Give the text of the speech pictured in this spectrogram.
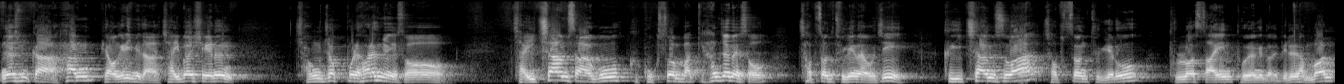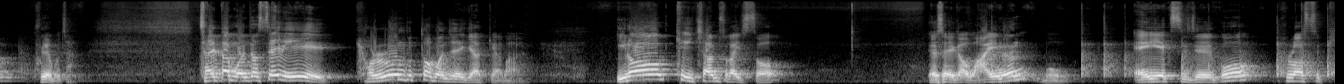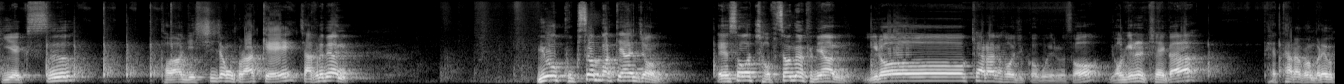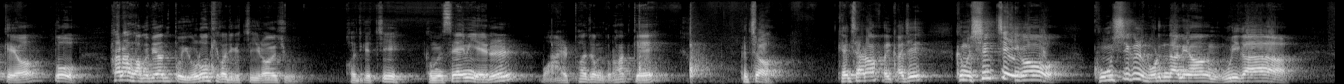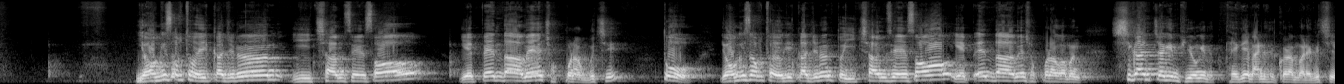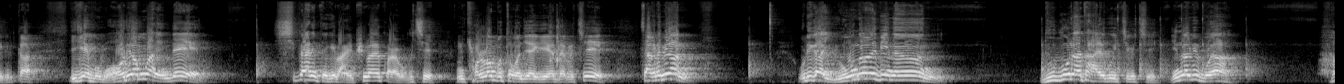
안녕하십니까 한병일입니다. 자 이번 시간에는 정적분의 활용 중에서 자 이차 함수하고 그 곡선 밖에 한 점에서 접선 두 개 나오지 그 이차 함수와 접선 두 개로 둘러싸인 도형의 넓이를 한번 구해보자. 자 일단 먼저 쌤이 결론부터 먼저 얘기할게 아마 이렇게 이차 함수가 있어. 그래서 얘가 y는 뭐 ax 제곱 플러스 bx 더하기 c 정도로 할게. 자 그러면 요 곡선 밖에 한 점에서 접선을 그면 이렇게 하나가 그어질 거고 예를 들어서 여기를 제가 베타라고 한번 해볼게요. 또 하나 박으면 또 요렇게 거지겠지 이런 식으로 거지겠지. 그러면 쌤이 얘를 뭐 알파 정도로 할게. 그쵸? 괜찮아? 거기까지? 그러면 실제 이거 공식을 모른다면 우리가 여기서부터 여기까지는 이 이차함수에서 얘 뺀 다음에 적분하고 그치? 또 여기서부터 여기까지는 또 이차함수에서 얘 뺀 다음에 적분하고 하면 시간적인 비용이 되게 많이 들 거란 말이야 그치? 그러니까 이게 뭐 어려운 건 아닌데 시간이 되게 많이 필요할 거라고 그치? 결론부터 먼저 얘기해야 돼 그치? 자 그러면 우리가 요 넓이는 누구나 다 알고 있지 그치? 이 넓이 뭐야?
